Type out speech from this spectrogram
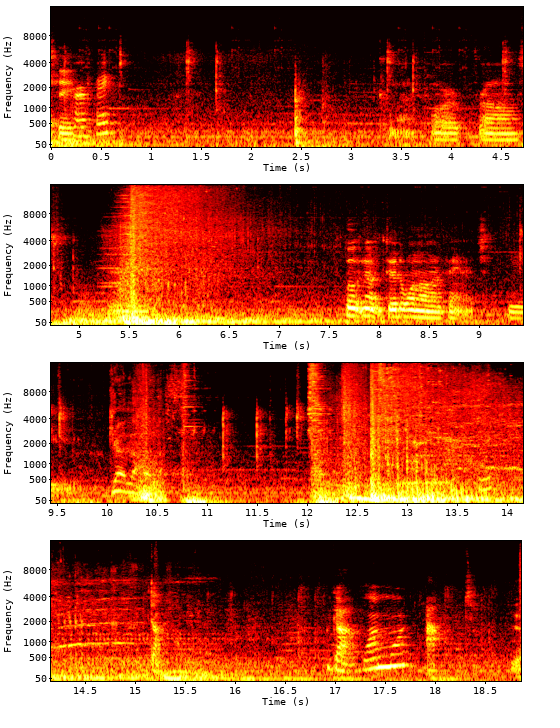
Okay, See? perfect. Come on. Or frost. Oh no, do the one on advantage. Yeah. One more out. Yeah.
